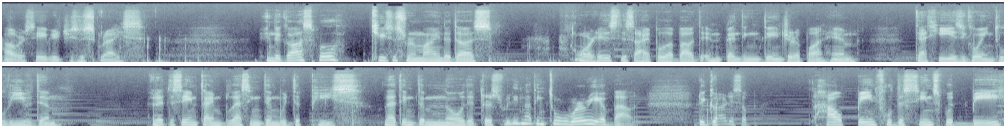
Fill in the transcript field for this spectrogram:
our Savior Jesus Christ. In the Gospel, Jesus reminded us, or His disciple, about the impending danger upon Him that He is going to leave them and at the same time blessing them with the peace, letting them know that there's really nothing to worry about, regardless of how painful the sins would be.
